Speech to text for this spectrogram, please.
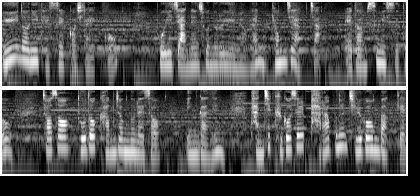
유인원이 됐을 것이라 했고 보이지 않는 손으로 유명한 경제학자 애덤 스미스도 저서 도덕 감정론에서 인간은 단지 그것을 바라보는 즐거움밖에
